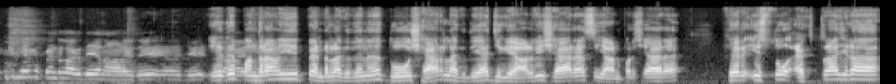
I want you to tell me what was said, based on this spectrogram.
ਕਿੰਨੇ ਕੁ ਪਿੰਡ ਲੱਗਦੇ ਆ ਨਾਲ ਇਹਦੇ ਇਹਦੇ 15 ਵੀ ਪਿੰਡ ਲੱਗਦੇ ਨੇ ਦੋ ਸ਼ਹਿਰ ਲੱਗਦੇ ਆ ਜਗਿਆਲ ਵੀ ਸ਼ਹਿਰ ਹੈ ਸੁਜਾਨਪੁਰ ਸ਼ਹਿਰ ਹੈ ਫਿਰ ਇਸ ਤੋਂ ਐਕਸਟਰਾ ਜਿਹੜਾ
